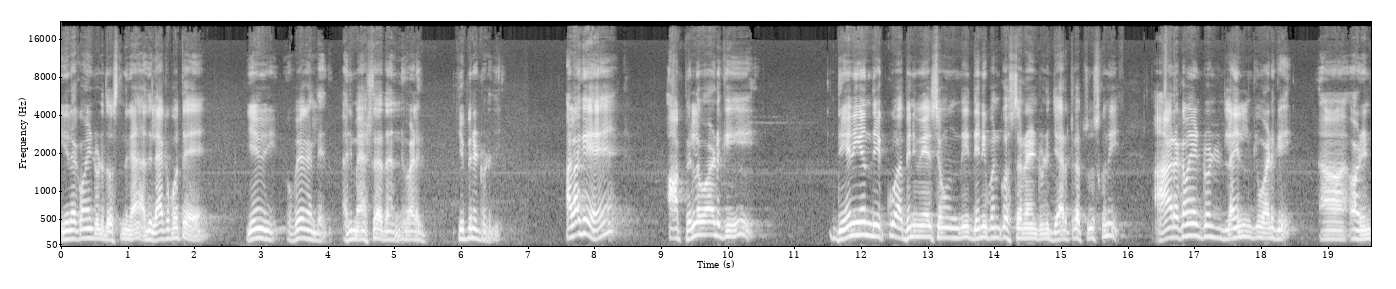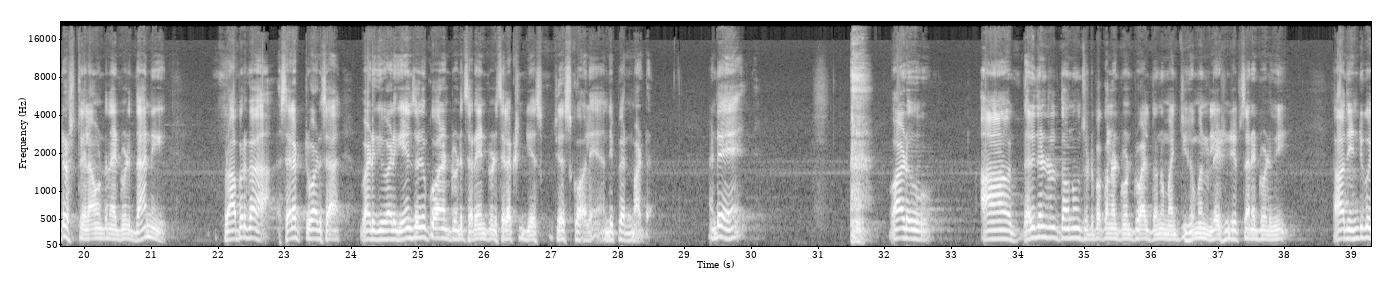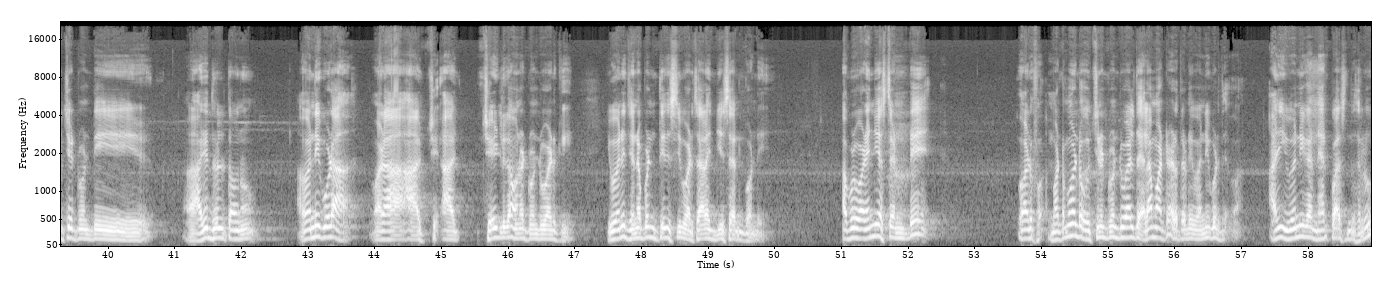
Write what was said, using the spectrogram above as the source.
ఈ రకమైనటువంటిది వస్తుంది కానీ అది లేకపోతే ఏమి ఉపయోగం లేదు. అది మాస్టర్ దాన్ని వాళ్ళకి చెప్పినటువంటిది. అలాగే ఆ పిల్లవాడికి దేని ఎందు ఎక్కువ అభినివేశం ఉంది దేనికి పనికి వస్తారనేటువంటి జాగ్రత్తగా చూసుకుని ఆ రకమైనటువంటి లైన్కి వాడికి వాడి ఇంట్రెస్ట్ ఎలా ఉంటుంది అటువంటి దాన్ని ప్రాపర్గా సెలెక్ట్ వాడి సా వాడికి వాడికి ఏం చదువుకోవాలనేటువంటి సరైనటువంటి సెలెక్షన్ చేసు చేసుకోవాలి అని చెప్పారనమాట అంటే వాడు ఆ తల్లిదండ్రులతోనూ చుట్టుపక్కల ఉన్నటువంటి వాళ్ళతోనూ మంచి హ్యూమన్ రిలేషన్షిప్స్ అనేటువంటివి అది ఇంటికి వచ్చేటువంటి అతిథులతోనూ అవన్నీ కూడా వాడు ఆ- చైల్డ్గా ఉన్నటువంటి వాడికి ఇవన్నీ చిన్నప్పటి నుంచి తెలిసి వాడు చాలా ఇది చేశారనుకోండి. అప్పుడు వాడు ఏం చేస్తాడంటే వాడు మొట్టమొదట వచ్చినటువంటి వాళ్ళతో ఎలా మాట్లాడతాడు ఇవన్నీ కూడా అది ఇవన్నీ కానీ నేర్పాల్సింది అసలు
